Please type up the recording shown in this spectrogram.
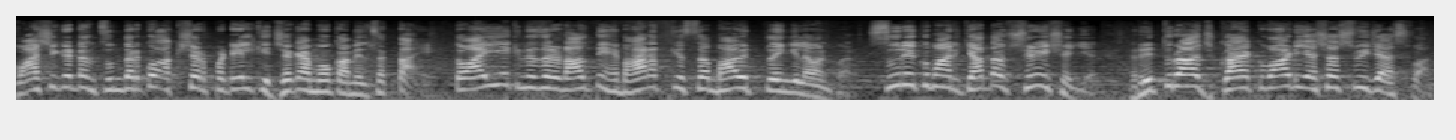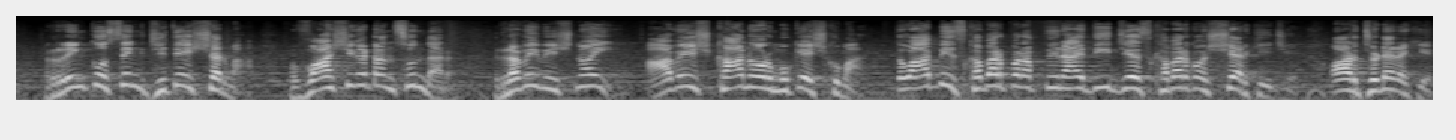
वाशिंगटन सुंदर को अक्षर पटेल की जगह मौका मिल सकता है। तो आइए एक नज़र डालते हैं भारत के संभावित प्लेइंग इलेवन पर। सूर्य कुमार यादव, श्रेयस अय्यर, ऋतुराज गायकवाड़, यशस्वी जायसवाल, रिंकू सिंह, जितेश शर्मा, वाशिंगटन सुंदर, रवि बिश्नोई, आवेश खान और मुकेश कुमार। तो आप भी इस खबर पर अपनी राय दीजिए, इस खबर को शेयर कीजिए और जुड़े रहिए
